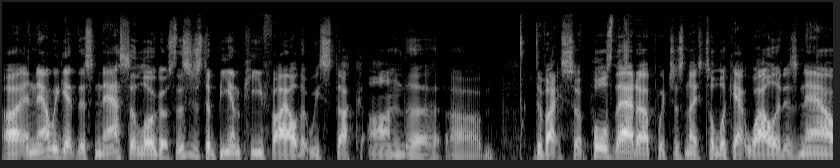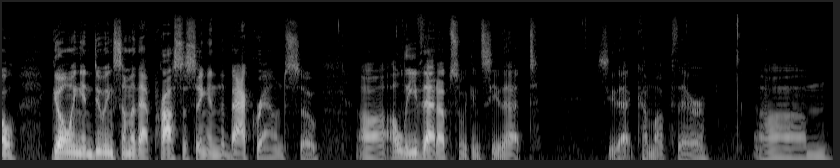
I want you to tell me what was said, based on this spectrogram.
Uh, and now we get this NASA logo. So this is just a BMP file that we stuck on the um, device. So it pulls that up, which is nice to look at while it is now going and doing some of that processing in the background. So uh, I'll leave that up so we can see that, see that come up there. Um,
